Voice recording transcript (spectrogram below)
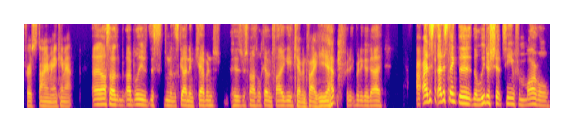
first Iron Man came out. And also, I believe this, you know, this guy named Kevin, his responsible Kevin Feige, Kevin Feige. Yep. pretty pretty good guy. I, I just I just think the the leadership team from Marvel,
